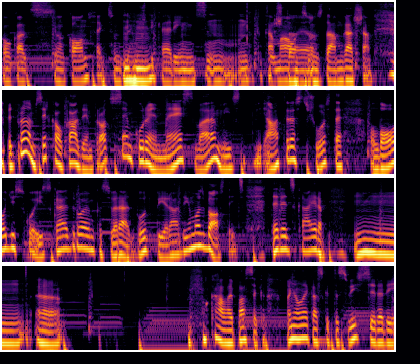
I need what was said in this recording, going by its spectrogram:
kaut kāds konfekts, un mm -hmm. viņš tikai arī viņas mm, mauc uz tām garšām. Bet, protams, ir kaut kādiem procesiem, kuriem mēs varam atrast šos loģisko izskaidrojumu, kas varētu būt pierādījumos balstīts. Te redz, kā ir. Mm, uh, nu, kā lai pasakā, man liekas, ka tas viss ir arī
